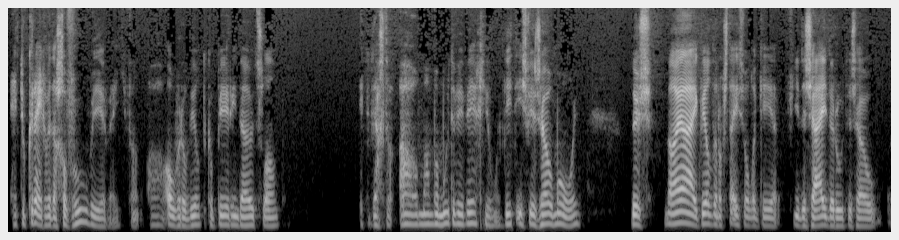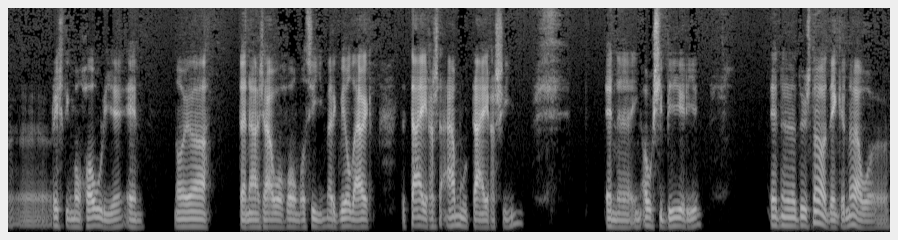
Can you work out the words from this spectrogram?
en toen kregen we dat gevoel weer, weet je, van oh, overal wild kamperen in Duitsland. En toen dachten we, oh man, we moeten weer weg, jongen. Dit is weer zo mooi. Dus, nou ja, ik wilde nog steeds wel een keer via de zijderoute zo eh, richting Mongolië. En, nou ja, daarna zouden we gewoon wel zien. Maar ik wilde eigenlijk de tijgers, de Amur-tijgers zien. En eh, in Oost-Siberië. En eh, dus nou, denk ik, nou,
